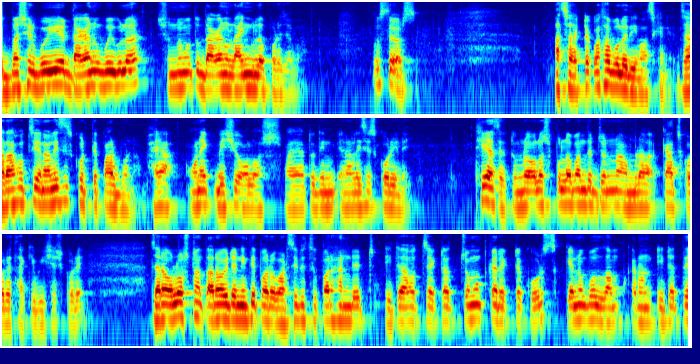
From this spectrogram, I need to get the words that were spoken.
উদ্বাসের বইয়ের দাগানো বইগুলো, সুন্দর মতো দাগানো লাইনগুলো পড়ে যাবা। বুঝতে পারছ? আচ্ছা একটা কথা বলে দিই মাঝখানে। যারা হচ্ছে অ্যানালিসিস করতে পারব না, ভাইয়া, অনেক বেশি অলস। ভাইয়া, এতদিন অ্যানালিসিস করি নাই। ঠিক আছে, তোমরা অলস পোলাবানদের জন্য আমরা কাজ করে থাকি বিশেষ করে। যারা অলস না, তারাও এটা নিতে পারো। ভার্সিটি সুপার হান্ড্রেড এটা হচ্ছে একটা চমৎকার একটা কোর্স কেন বললাম? কারণ এটাতে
